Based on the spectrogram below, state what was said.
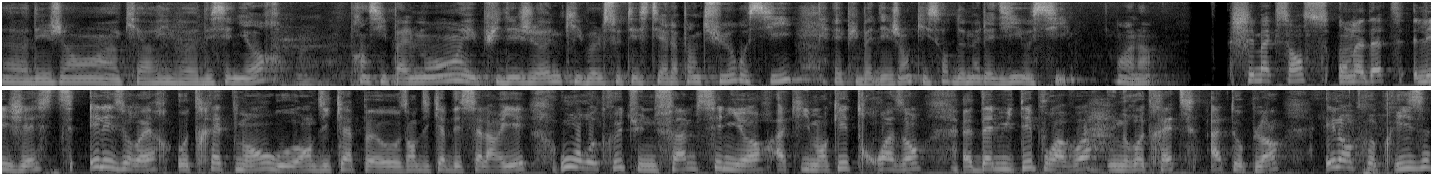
Euh, des gens euh, qui arrivent, des seniors principalement, et puis des jeunes qui veulent se tester à la peinture aussi, et puis bah, des gens qui sortent de maladies aussi. Voilà. Chez Maxence, on adapte les gestes et les horaires au traitement ou aux handicaps des salariés, où on recrute une femme senior à qui il manquait trois ans d'annuité pour avoir une retraite à taux plein. Et l'entreprise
